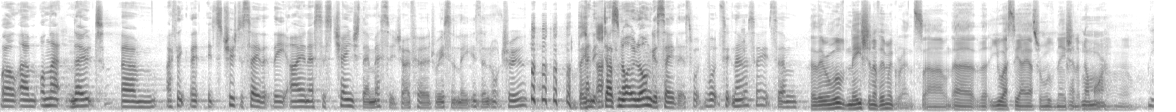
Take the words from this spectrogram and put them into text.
Well, um, on that note, um, I think that it's true to say that the INS has changed their message, I've heard recently. Is that not true? and it does no longer say this. What, what's it now say? It's, um, uh, they removed nation of immigrants. Um, uh, the USCIS removed nation yeah, of No more. Yeah.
